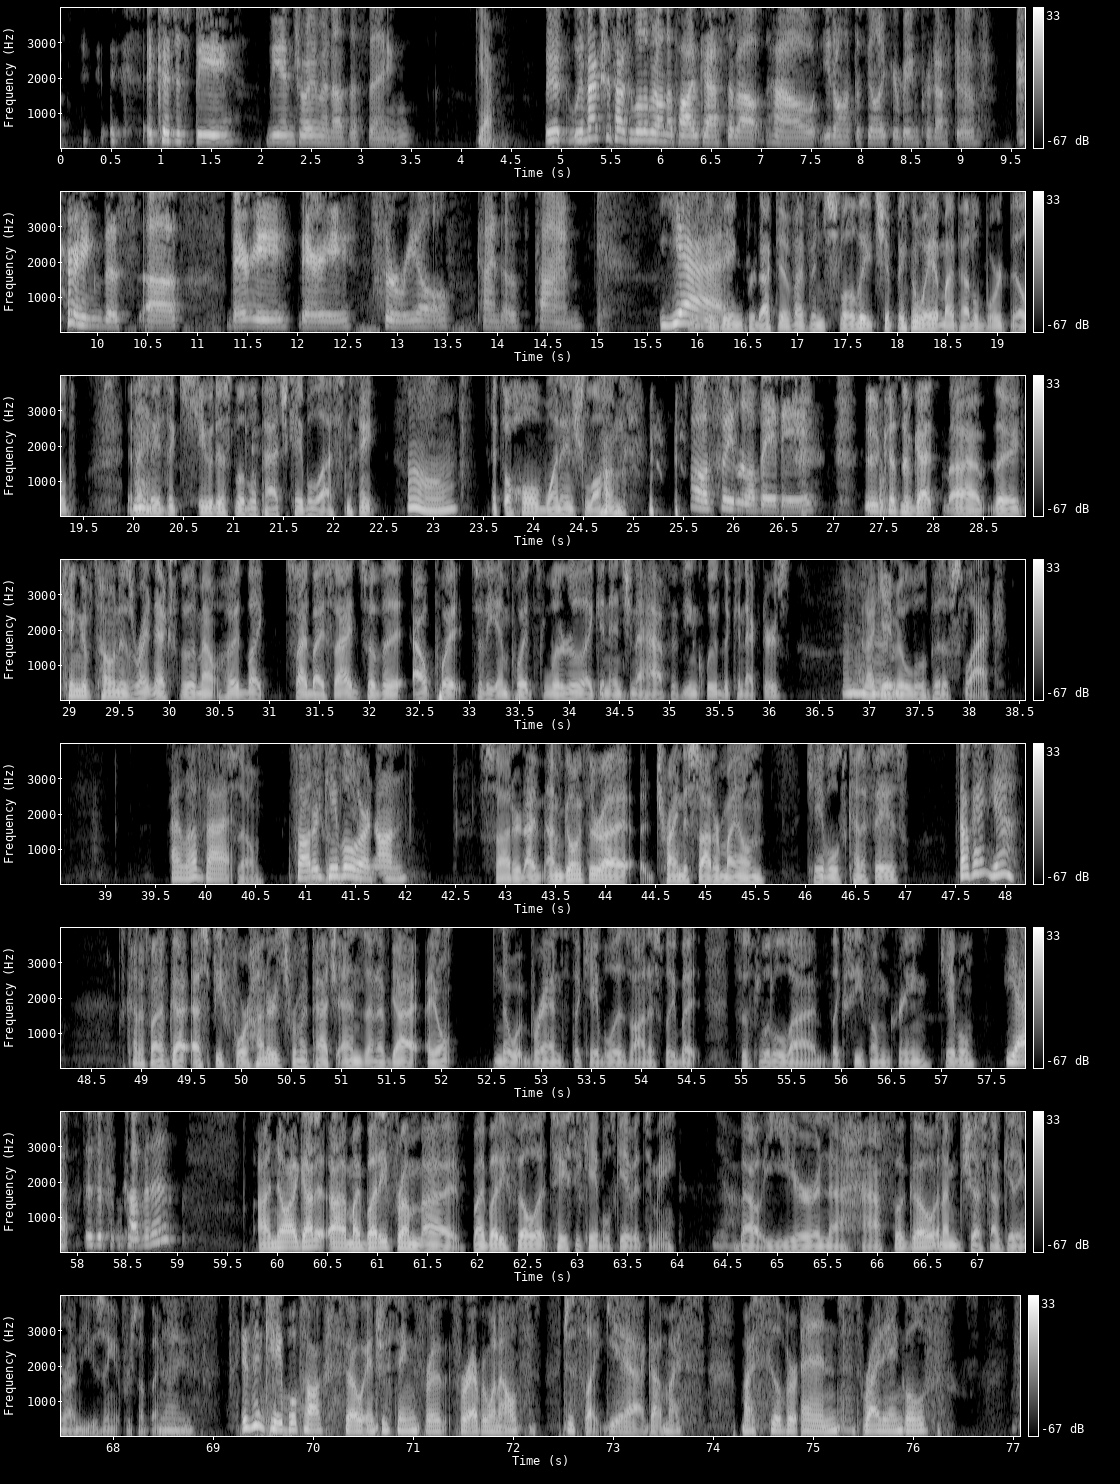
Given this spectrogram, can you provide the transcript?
It, it could just be the enjoyment of the thing. Yeah. We, we've actually talked a little bit on the podcast about how you don't have to feel like you're being productive during this uh, very, very surreal kind of time. Speaking Yeah. of being productive, I've been slowly chipping away at my pedal board build and I made the cutest little patch cable last night. Oh. It's a whole one inch long Oh, sweet little baby. because I've got uh the King of Tone is right next to the Mount Hood, like side by side. So the output to the input's literally like an inch and a half if you include the connectors. And I gave Mhm. it a little bit of slack. I love that. So Soldered really cable cute. or non? soldered. I, I'm going through a trying to solder my own cables kind of phase. Okay, yeah. It's kind of fun. I've got SP 400s for my patch ends, and I've got I don't know what brand the cable is honestly, but it's this little uh, like seafoam green cable. Yeah. Is it from Covenant? Uh, no, I got it. Uh, my buddy from uh, my buddy Phil at Tasty Cables gave it to me Yeah. about a year and a half ago, and I'm just now getting around to using it for something. Nice. Isn't cable talk so interesting for for everyone else? Just like, yeah, I got my s- my silver ends, right angles,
